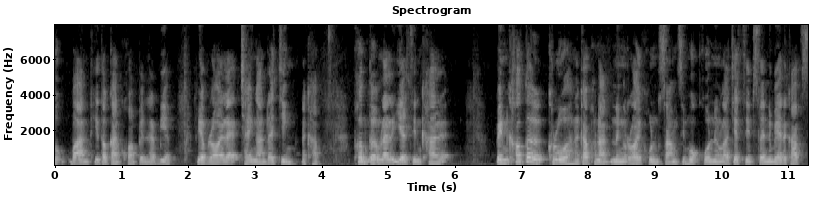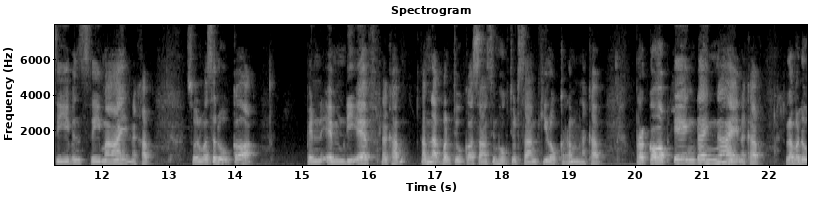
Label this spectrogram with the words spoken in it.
ทุกบ้านที่ต้องการความเป็นระเบียบเรียบร้อยและใช้งานได้จริงนะครับ เพิ่มเติมรายละเอียดสินค้าเป็นเคาน์เตอร์ครัวนะครับขนาด 100คูณ36คูณ170เซนติเมตรนะครับสีเป็นสีไม้นะครับ ส่วนวัสดุก็เป็น MDF นะครับน้ำหนักบรรจุก็ 36.3 กิโลกรัมนะครับ ประกอบเองได้ง่ายนะครับ เรามาดู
